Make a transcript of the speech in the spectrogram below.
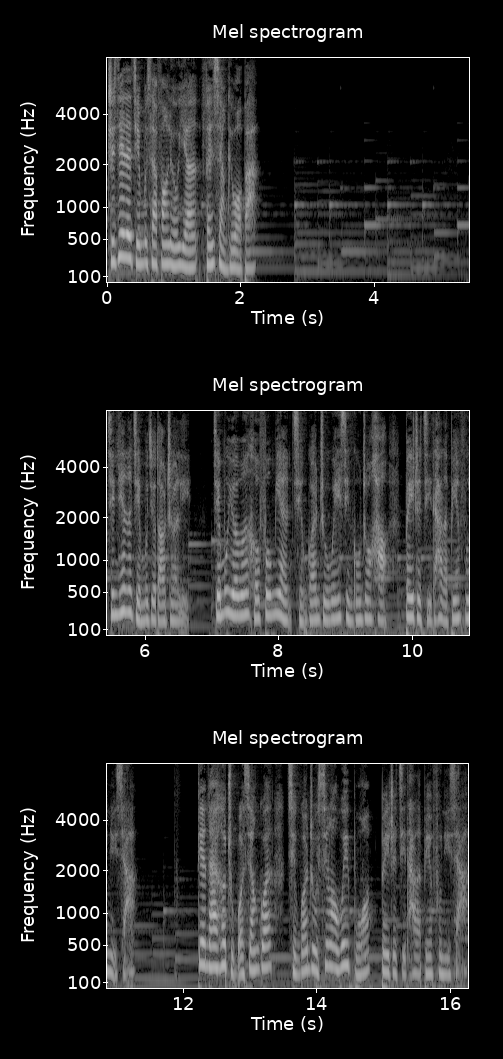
直接在节目下方留言分享给我吧。今天的节目就到这里。节目原文和封面，请关注微信公众号“背着吉他的蝙蝠女侠”。电台和主播相关，请关注新浪微博“背着吉他的蝙蝠女侠”。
